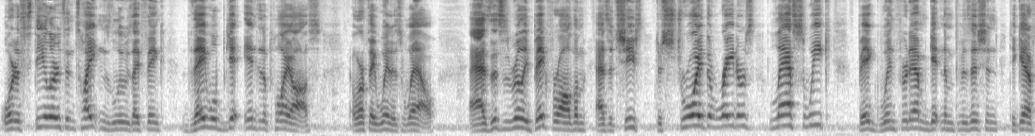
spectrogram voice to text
or the Steelers and Titans lose, I think they will get into the playoffs, or if they win as well as this is really big for all of them, as the Chiefs destroyed the Raiders last week. Big win for them, getting them positioned to get a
